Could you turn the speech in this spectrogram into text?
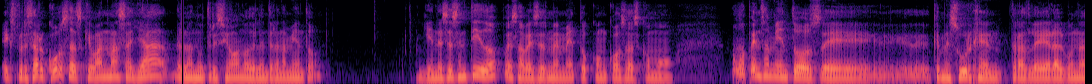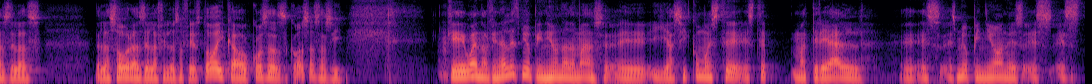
expresar cosas que van más allá de la nutrición o del entrenamiento. Y en ese sentido, pues a veces me meto con cosas como, como pensamientos que me surgen tras leer algunas de las, de las obras de la filosofía estoica o cosas, cosas así que bueno, al final es mi opinión nada más. Eh, y así como este, este material eh, es, es, mi opinión, es, es,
